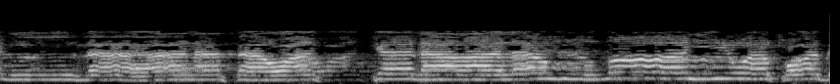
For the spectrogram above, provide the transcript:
ألا نتوكل على الله وقد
